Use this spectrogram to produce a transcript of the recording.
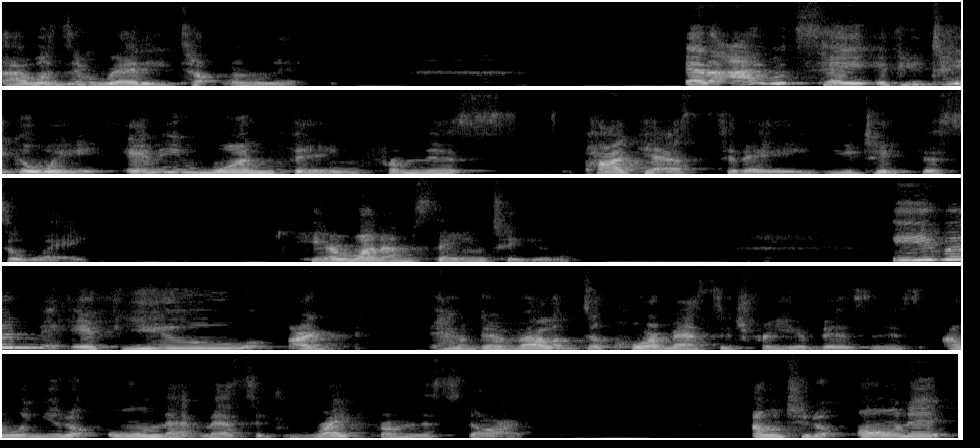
I wasn't ready to own it. And I would say if you take away any one thing from this podcast today, you take this away. Hear what I'm saying to you. Even if you are have developed a core message for your business, I want you to own that message right from the start. I want you to own it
